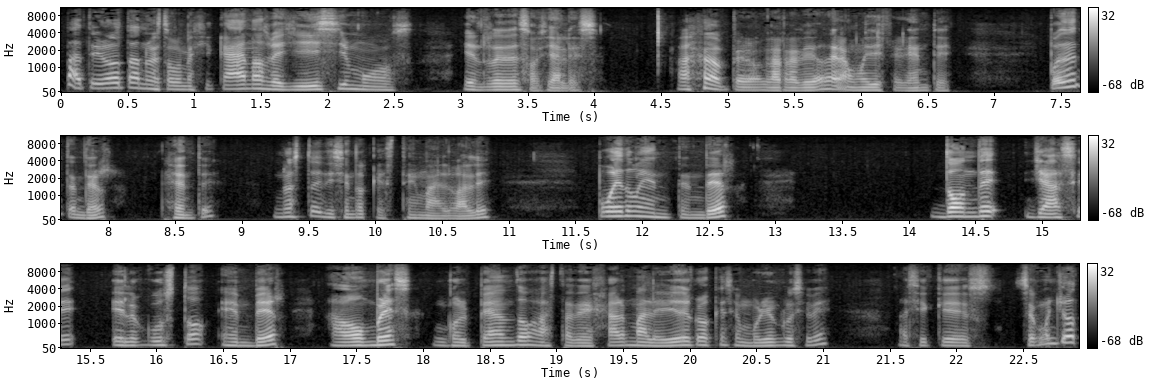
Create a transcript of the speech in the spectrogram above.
patriota nuestros mexicanos, bellísimos, en redes sociales. Ah, pero la realidad era muy diferente. ¿Puedo entender, gente? No estoy diciendo que esté mal, ¿vale? Puedo entender dónde yace el gusto en ver a hombres golpeando hasta dejar malherido. Creo que se murió inclusive. Así que, según yo,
